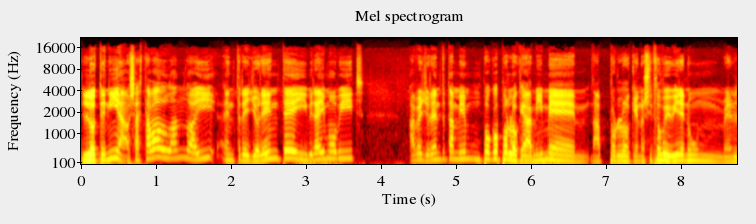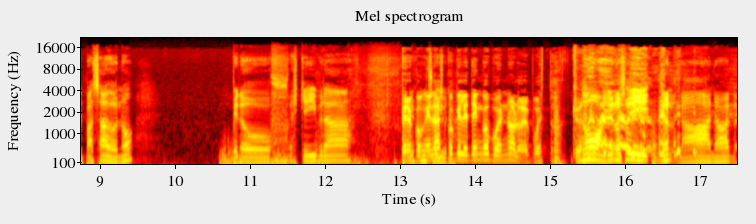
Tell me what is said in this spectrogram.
Lo tenía, o sea, estaba dudando ahí entre Llorente y Ibrahimovic. A ver, Llorente también un poco por lo que a mí me. por lo que nos hizo vivir en un en el pasado, ¿no? Pero es que Ibra. Pero con el asco que le tengo, pues no lo he puesto. No, yo no soy. yo- no, no, no,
